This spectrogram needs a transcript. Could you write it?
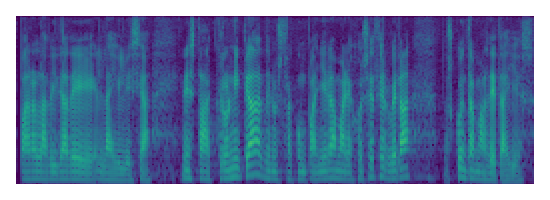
para la vida de la Iglesia. En esta crónica de nuestra compañera María José Cervera nos cuenta más detalles.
